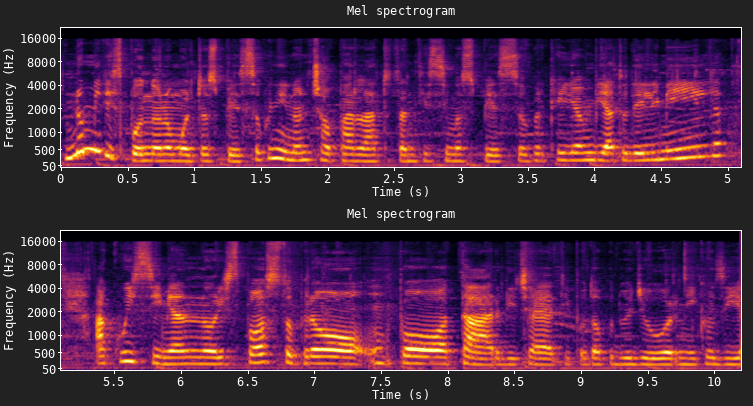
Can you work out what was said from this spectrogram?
non mi rispondono molto spesso, quindi non ci ho parlato tantissimo spesso perché gli ho inviato delle email a cui sì mi hanno risposto però un po' tardi, cioè tipo dopo due giorni così.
